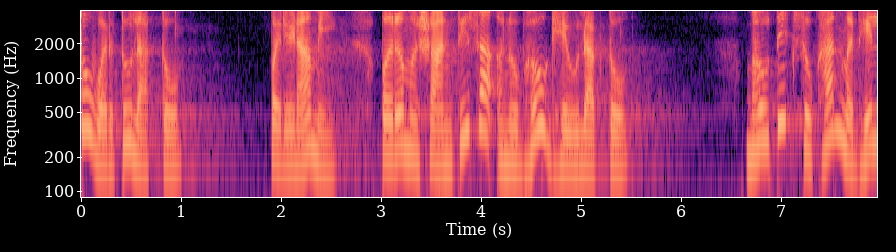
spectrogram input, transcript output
तो वर्तू लागतो. परिणामी परमशांतीचा अनुभव घेऊ लागतो. भौतिक सुखांमधील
